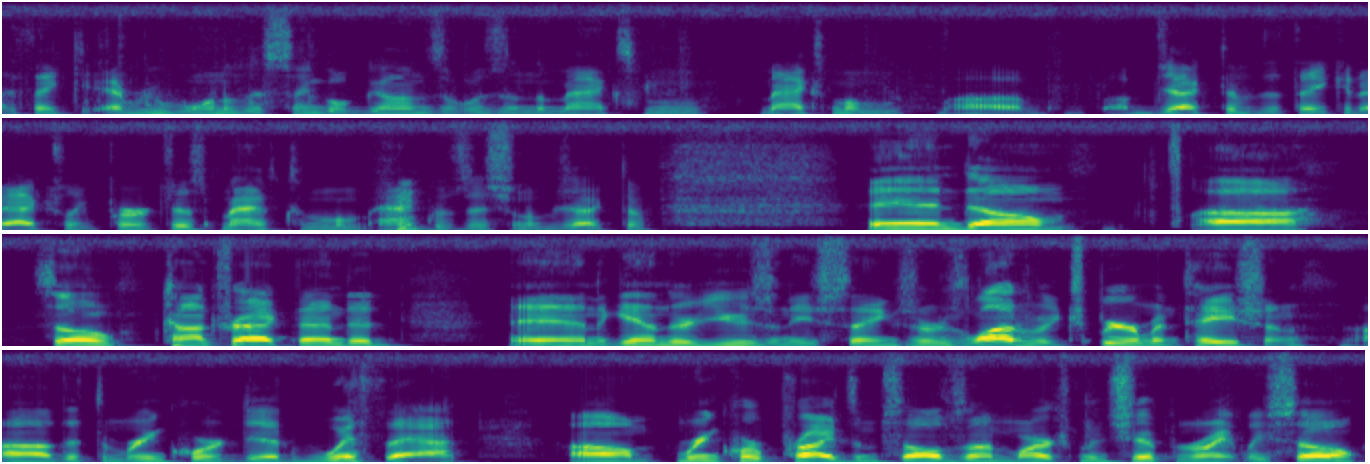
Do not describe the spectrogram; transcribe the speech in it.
I think every one of the single guns that was in the maximum maximum uh, objective that they could actually purchase, maximum acquisition objective, and um, uh, so contract ended. And again, they're using these things. There's a lot of experimentation uh, that the Marine Corps did with that. Um, Marine Corps prides themselves on marksmanship, and rightly so.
